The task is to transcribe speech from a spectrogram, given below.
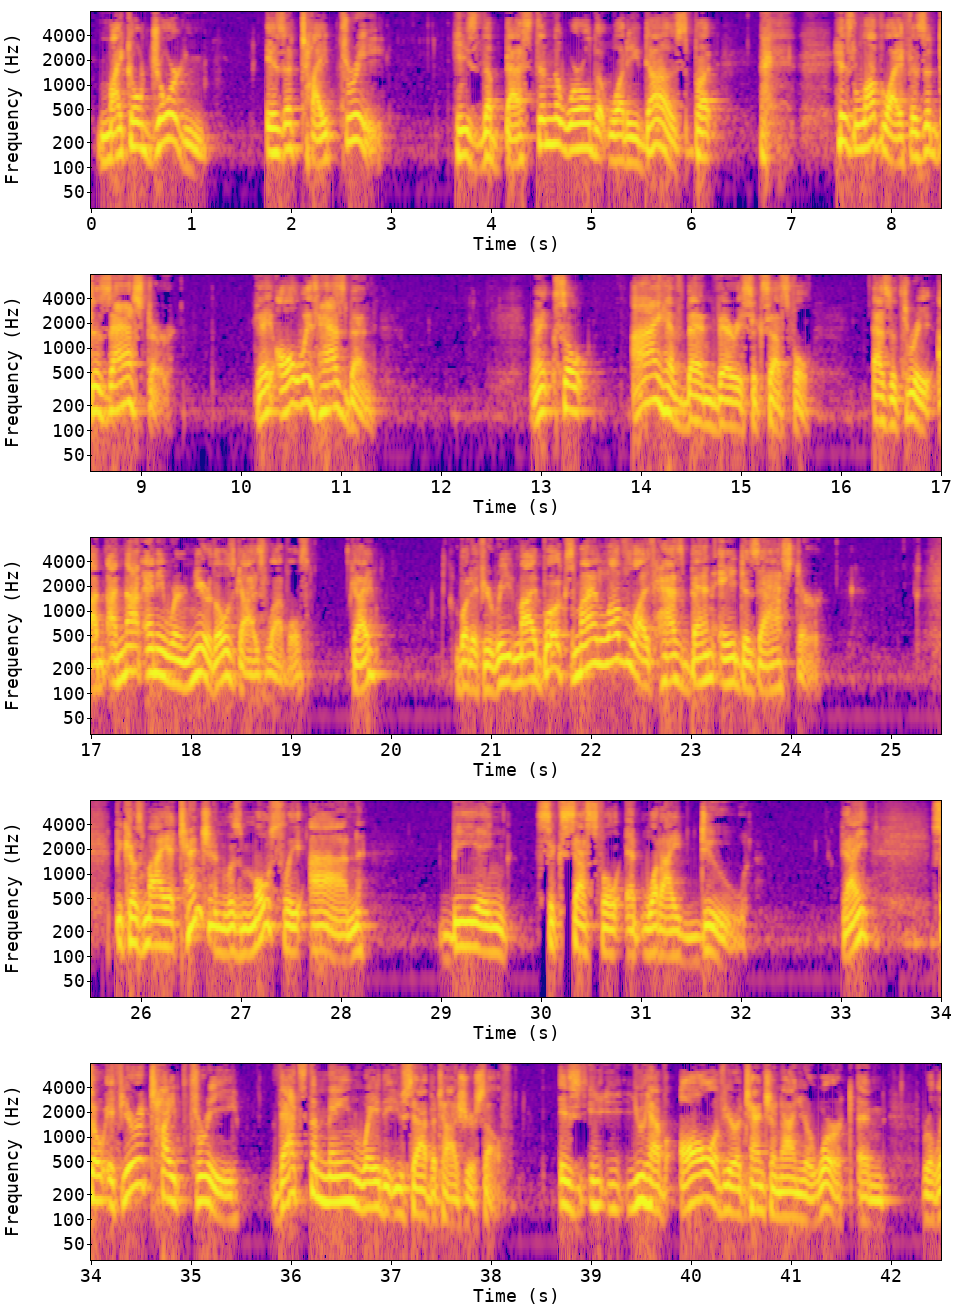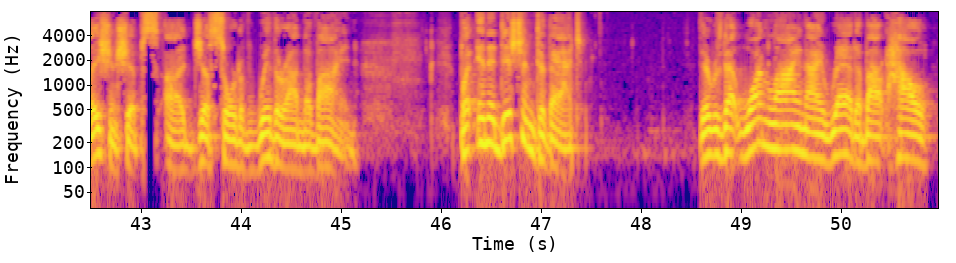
Michael Jordan is a type 3. He's the best in the world at what he does, but his love life is a disaster. Okay, always has been. Right? So I have been very successful as a 3. I'm, I'm not anywhere near those guys' levels. Okay? But if you read my books, my love life has been a disaster because my attention was mostly on being successful at what I do. Okay? So if you're a type 3, that's the main way that you sabotage yourself. Is you have all of your attention on your work and relationships uh, just sort of wither on the vine. But in addition to that, there was that one line I read about how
